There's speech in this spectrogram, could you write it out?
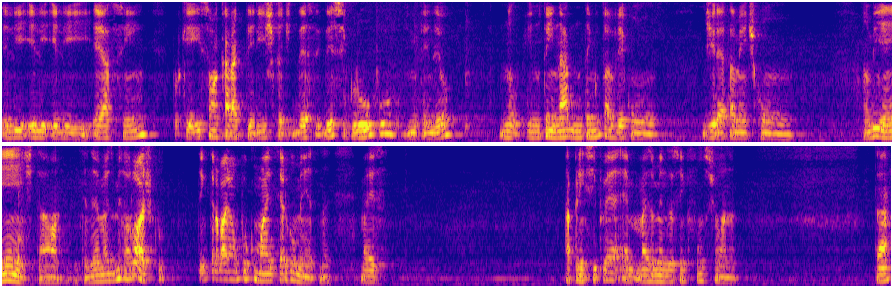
ele, ele, ele é assim porque isso é uma característica de, desse, desse grupo, entendeu? Não, e não tem nada, não tem muito a ver com diretamente com ambiente e tal, entendeu? Mas lógico, tem que trabalhar um pouco mais esse argumento, né? Mas a princípio é, é mais ou menos assim que funciona, tá?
